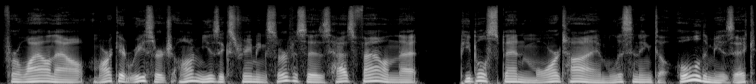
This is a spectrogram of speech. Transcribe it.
For a while now, market research on music streaming services has found that people spend more time listening to old music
